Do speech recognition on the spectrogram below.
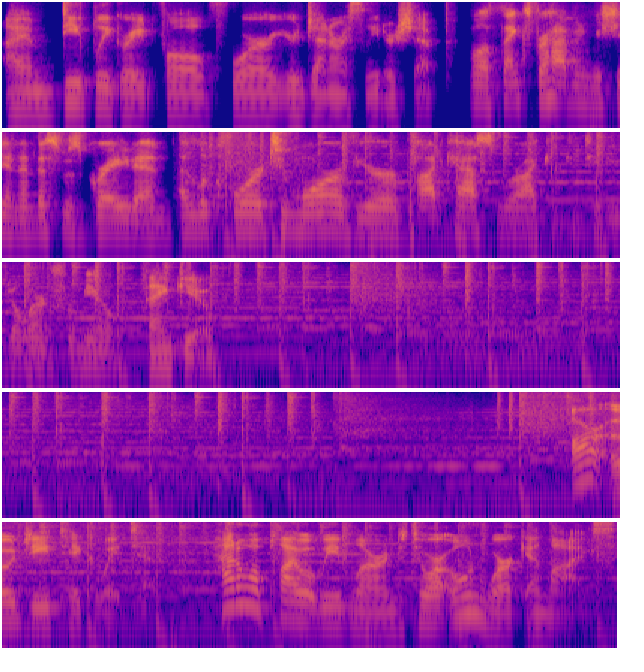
I am deeply grateful for your generous leadership. Well, thanks for having me, Shannon. This was great. And I look forward to more of your podcasts where I can continue to learn from you. Thank you. ROG takeaway tip how to apply what we've learned to our own work and lives.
